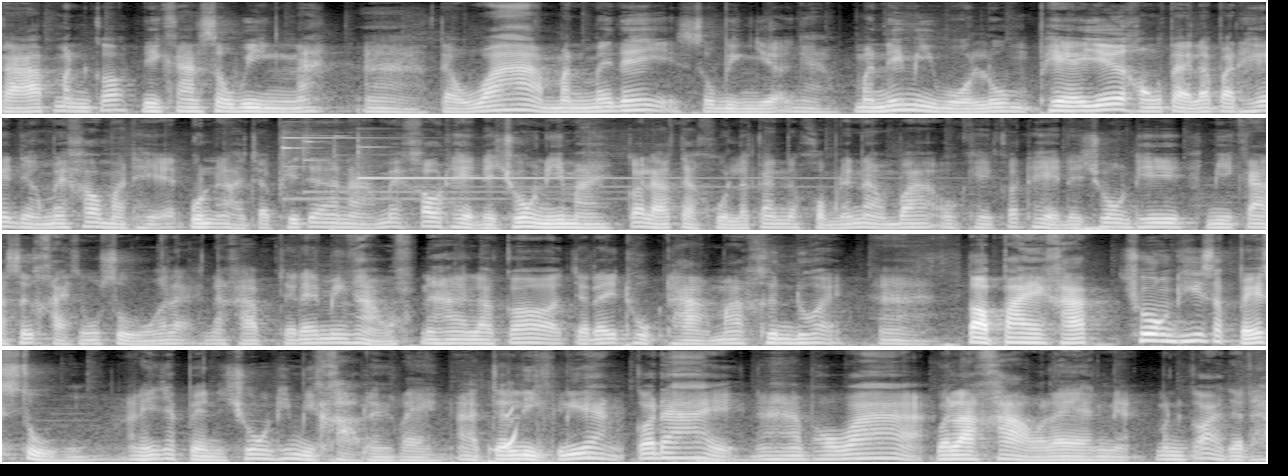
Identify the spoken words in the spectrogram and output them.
กราฟมันก็มีการสวิงนะอ่าแต่ว่ามันไม่ได้สวิงเยอะไงมันไม่มีโวลุ่มเพลเยอร์ของแต่ละประเทศยังไม่เข้ามาเทรดคุณอาจจะพิจารณาไม่เข้าเทรดในช่วงนี้ไหมก็แล้วแต่คุณแล้วกันแต่ผมแนะนำว่าโอเคก็เทรดในช่วงที่มีการซื้อขายสูงๆก็แหละนะครับจะได้ไม่เหงานะฮะแล้วก็จะได้ถูกทางมากขึ้นด้วยอ่าต่อไปครับช่วงที่สเปซสูง อันนี้จะเป็นช่วงที่มีข่าวแรงๆอาจจะหลีกเลี่ยงก็ได้นะฮะเพราะว่าเวลาข่าวแรงเนี่ยมันก็อาจจะท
